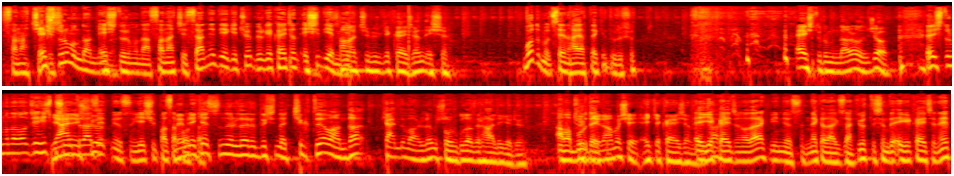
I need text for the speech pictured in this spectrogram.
sanatçı. Eş durumundan değil Eş durumundan sanatçı. Sen ne diye geçiyor? Bürge Kayacan'ın eşi diye mi? Sanatçı Bürge Kayacan'ın eşi. Bu mu senin hayattaki duruşun? Eş durumundan olunca o. Eş durumundan olunca hiçbir Yani şey itiraz etmiyorsun yeşil pasaporta. Memleket sınırları dışına çıktığım anda kendi varlığım sorgulanır hale geliyor. Ama burada Türkiye'de ama şey Ege Kayacan. Ege. Kayacan olarak biliniyorsun. Ne kadar güzel. Yurt dışında Ege Kayacan hep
